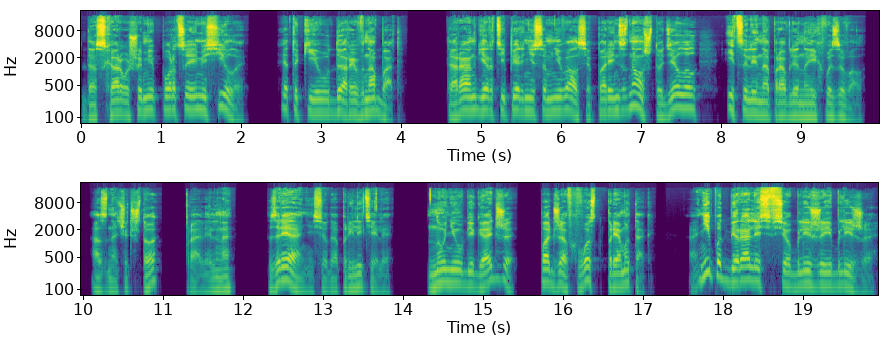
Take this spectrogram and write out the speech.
Да с хорошими порциями силы. Этакие удары в набат. Тарангер теперь не сомневался, парень знал, что делал, и целенаправленно их вызывал. А значит что? Правильно. Зря они сюда прилетели. Ну не убегать же, поджав хвост прямо так. Они подбирались все ближе и ближе.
